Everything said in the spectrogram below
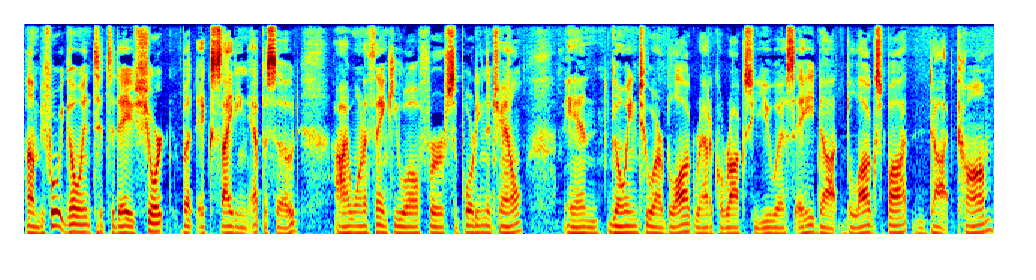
Um, before we go into today's short but exciting episode, I want to thank you all for supporting the channel and going to our blog, radicalrocksusa.blogspot.com.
